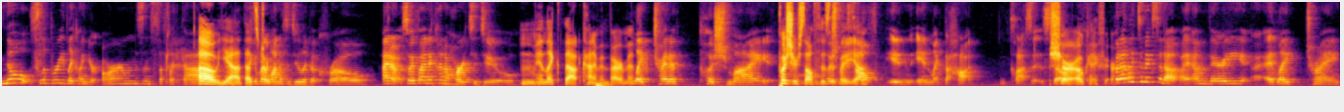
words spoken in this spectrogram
No, slippery like on your arms and stuff like that. Oh yeah, that's like if true. I wanted to do like a crow, I don't know. So I find it kind of hard to do. Mm, in like that kind of environment. Like try to push my Push yourself push physically, yeah. myself in in like the hot classes. So- sure. Okay. Fair. But I like to mix it up. I, I'm very. I like trying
